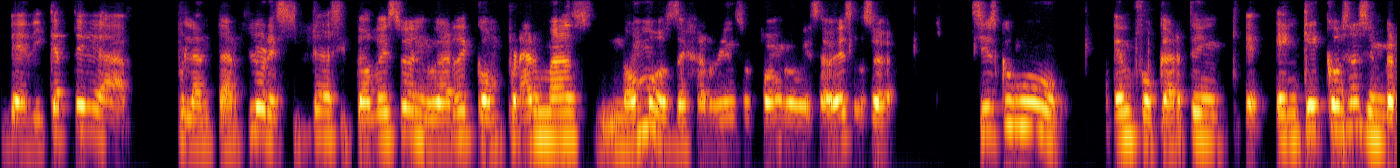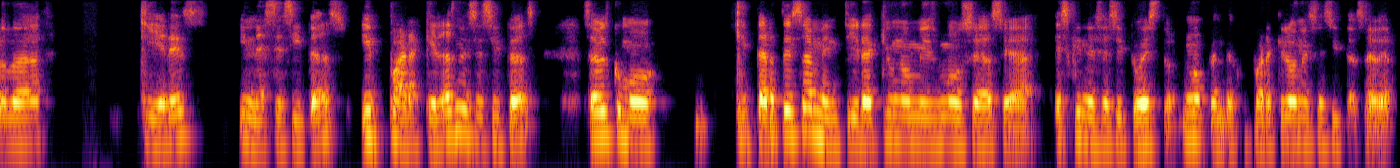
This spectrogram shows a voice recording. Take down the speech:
dedícate a plantar florecitas y todo eso en lugar de comprar más gnomos de jardín, supongo, güey, ¿sabes? O sea, si es como enfocarte en, en qué cosas en verdad quieres y necesitas y para qué las necesitas, ¿sabes? Como quitarte esa mentira que uno mismo, o sea, sea, es que necesito esto. No, pendejo, ¿para qué lo necesitas? A ver.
